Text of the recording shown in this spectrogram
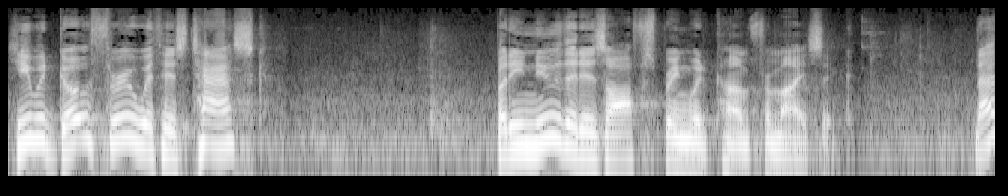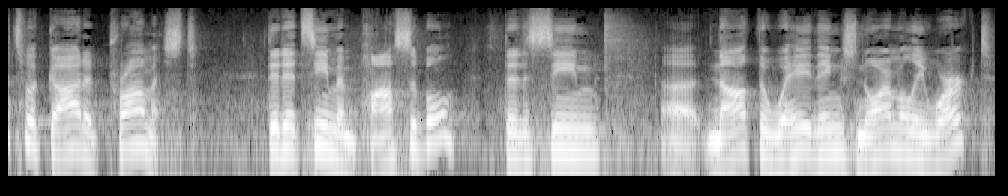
He would go through with his task, but he knew that his offspring would come from Isaac. That's what God had promised. Did it seem impossible? Did it seem uh, not the way things normally worked?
